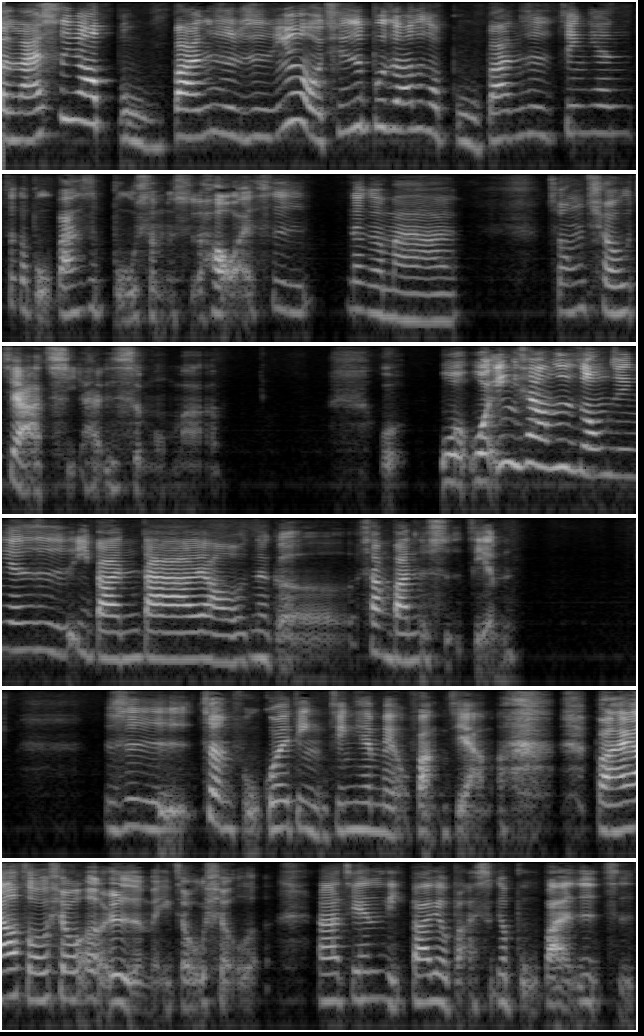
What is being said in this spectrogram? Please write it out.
本来是要补班，是不是？因为我其实不知道这个补班是今天这个补班是补什么时候？哎，是那个吗？中秋假期还是什么吗？我我我印象之中，今天是一般大家要那个上班的时间，就是政府规定今天没有放假嘛，本来要周休二日的没周休了。那今天礼拜六本来是个补班日子。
